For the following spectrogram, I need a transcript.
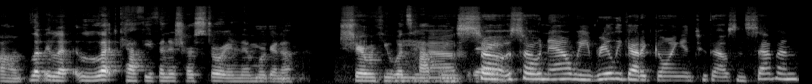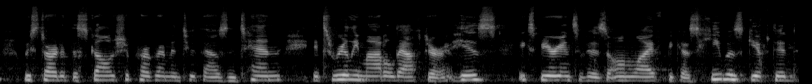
Um, let me let let Kathy finish her story, and then we're gonna share with you what's yeah. happening today. So, so now we really got it going in 2007. We started the scholarship program in 2010. It's really modeled after his experience of his own life because he was gifted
